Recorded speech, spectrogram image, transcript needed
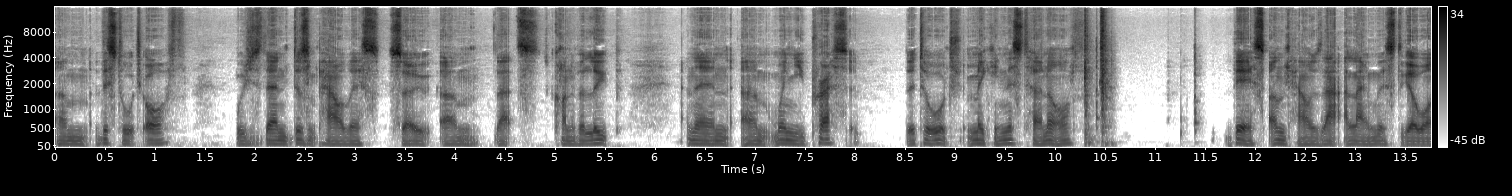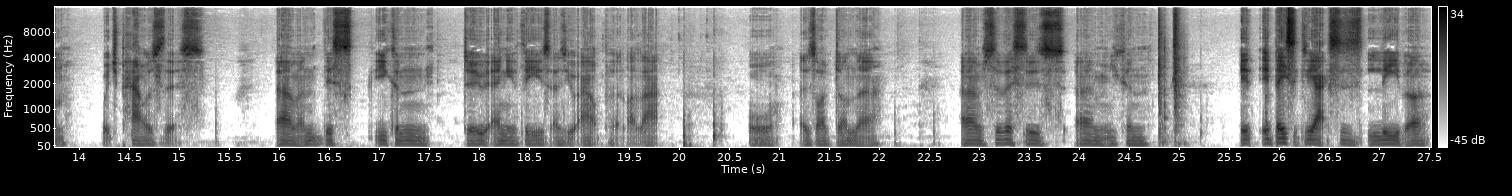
um, this torch off which then doesn't power this. So um, that's kind of a loop. And then um, when you press the torch making this turn off this unpowers that allowing this to go on which powers this. Um, and this you can do any of these as your output like that or as I've done there. Um, so this is um, you can it, it basically acts as lever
